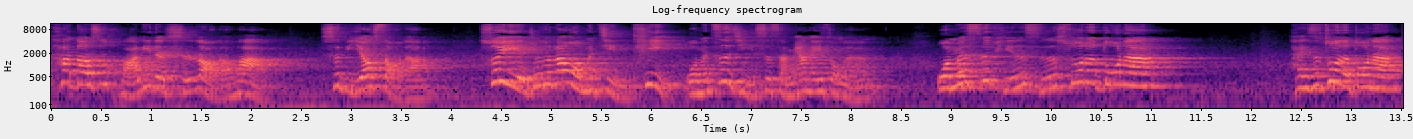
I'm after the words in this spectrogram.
他倒是华丽的辞藻的话是比较少的。所以也就是让我们警惕我们自己是什么样的一种人。我们是平时说的多呢，还是做的多呢？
